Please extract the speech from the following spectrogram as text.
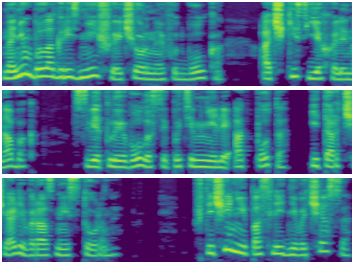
На нем была грязнейшая черная футболка, очки съехали на бок, светлые волосы потемнели от пота и торчали в разные стороны. В течение последнего часа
